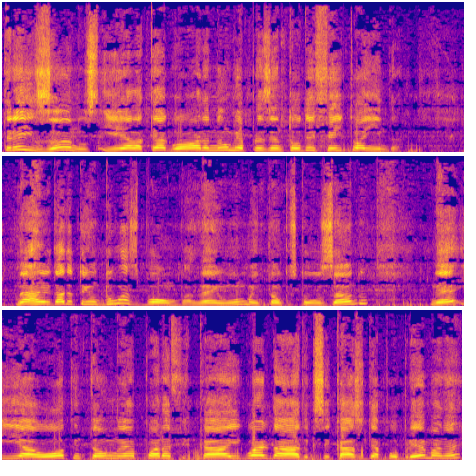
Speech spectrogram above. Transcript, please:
três anos e ela até agora não me apresentou defeito ainda. Na realidade eu tenho duas bombas, né? Uma então que estou usando, né? E a outra então é para ficar aí guardado, que se caso der problema, né?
